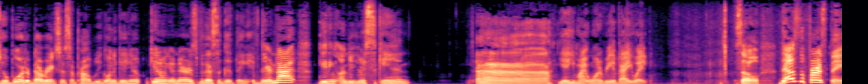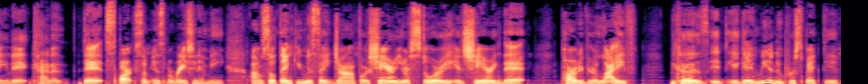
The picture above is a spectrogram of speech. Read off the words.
your board of directors are probably going to get your, get on your nerves, but that's a good thing. If they're not getting under your skin, uh, yeah, you might want to reevaluate. So that was the first thing that kind of that sparked some inspiration in me. Um, so thank you, Miss St. John, for sharing your story and sharing that part of your life because it, it gave me a new perspective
